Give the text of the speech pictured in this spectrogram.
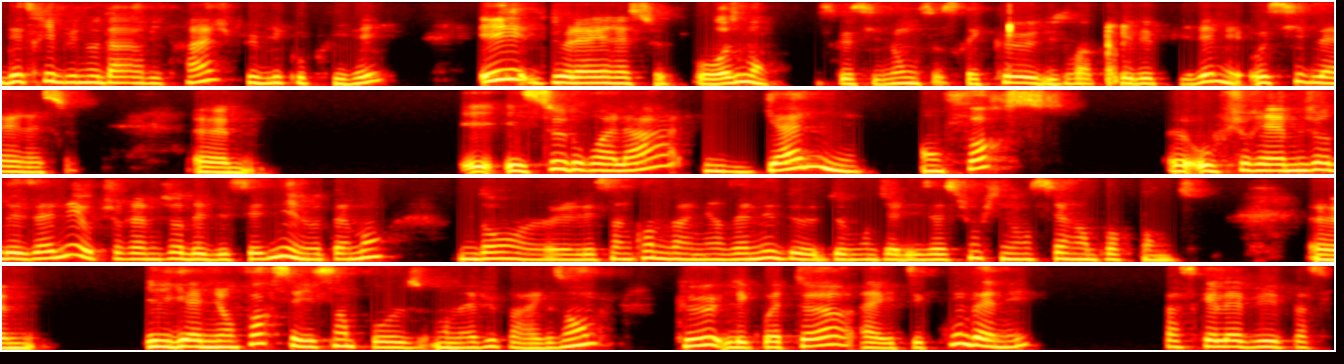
des tribunaux d'arbitrage, publics ou privés, et de la RSE, heureusement, parce que sinon ce serait que du droit privé-privé, mais aussi de la RSE. Euh, et, ce droit-là, il gagne en force euh, au fur et à mesure des années, au fur et à mesure des décennies, et notamment dans euh, les 50 dernières années de, mondialisation financière importante. il gagne en force et il s'impose. On a vu par exemple que l'Équateur a été condamné parce, qu'elle avait, parce,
